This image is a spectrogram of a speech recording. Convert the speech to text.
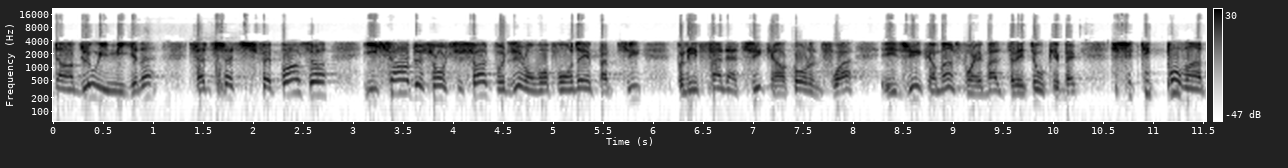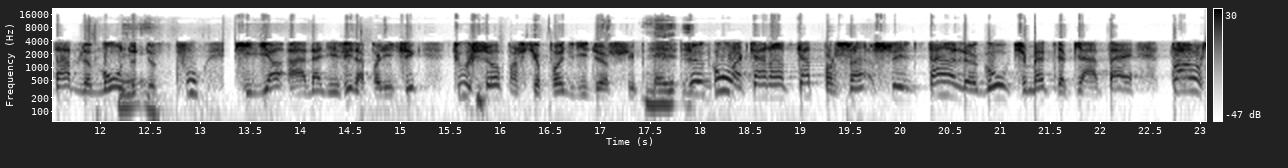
d'anglo-immigrants. Ça ne satisfait pas, ça. Il sort de son sous-sol pour dire on va fonder un parti pour les fanatiques, encore une fois, et dire comment est-ce qu'on est maltraité au Québec. C'est épouvantable, le monde Mais- de fous y a à analyser la politique. Tout ça parce qu'il n'y a pas de leadership. Mais- Legault à 44% c'est le temps, Legault, que tu mettes le pied à terre. Passe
